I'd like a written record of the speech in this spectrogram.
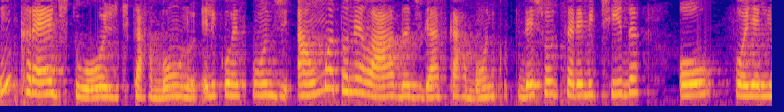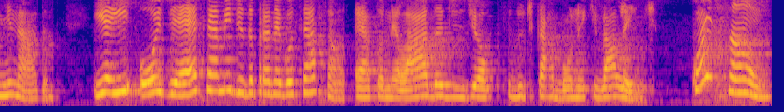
Um crédito hoje de carbono, ele corresponde a uma tonelada de gás carbônico que deixou de ser emitida ou foi eliminada. E aí, hoje, essa é a medida para negociação, é a tonelada de dióxido de carbono equivalente. Quais são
